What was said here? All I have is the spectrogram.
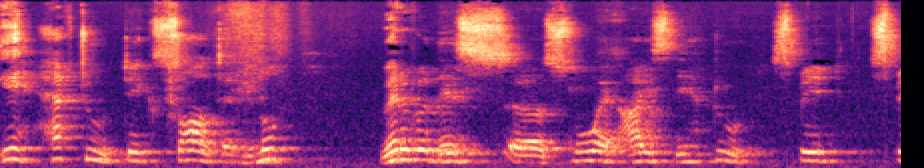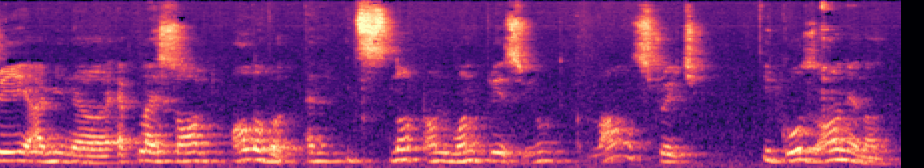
they have to take salt and you know, wherever there's uh, snow and ice, they have to spray, spray. I mean, uh, apply salt all over, and it's not on one place. You know, long stretch, it goes on and on.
